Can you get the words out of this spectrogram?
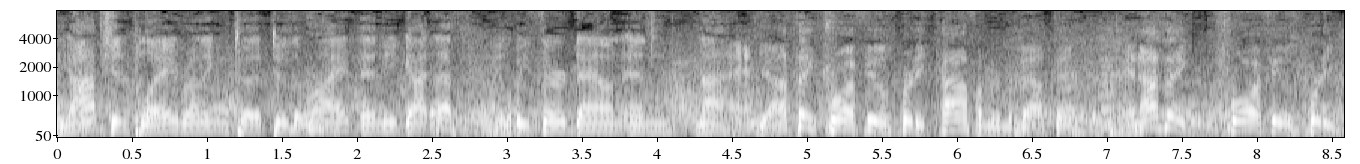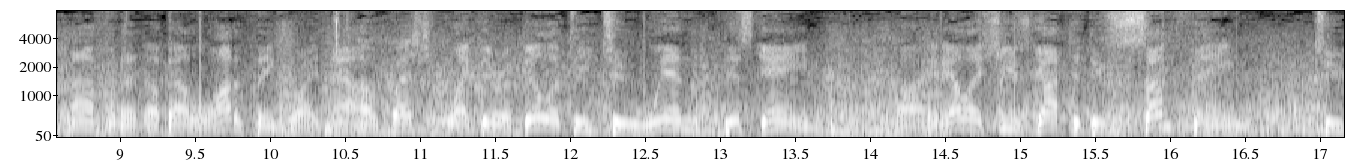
The option play running to, to the right, and he got nothing. It'll be third down and nine. Yeah, I think Troy feels pretty confident about that. And I think Troy feels pretty confident about a lot of things right now. No question. Like their ability to win this game. Uh, and LSU's got to do something to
